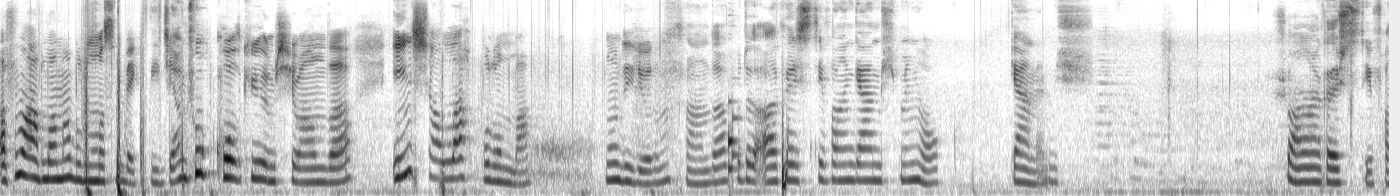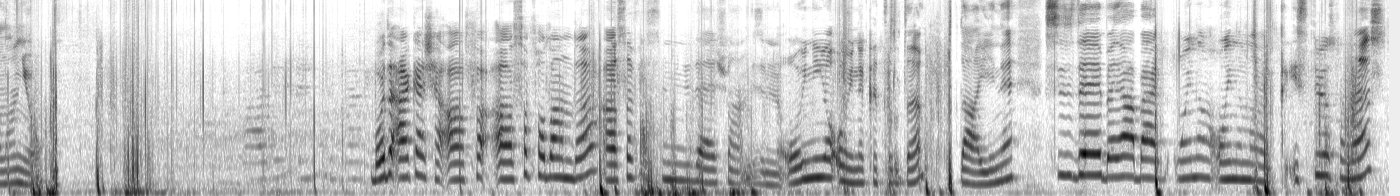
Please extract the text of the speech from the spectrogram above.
aslında ablama bulunmasını bekleyeceğim. Çok korkuyorum şu anda. İnşallah bulunma. Bunu diliyorum şu anda. Burada da arkadaş falan gelmiş mi? Yok. Gelmemiş. Şu an arkadaş isteği falan yok. Bu arada arkadaşlar Afa, Asaf falan da Asaf ismini de şu an bizimle oynuyor. Oyuna katıldı daha yeni. Siz de beraber oynan oynamak istiyorsanız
